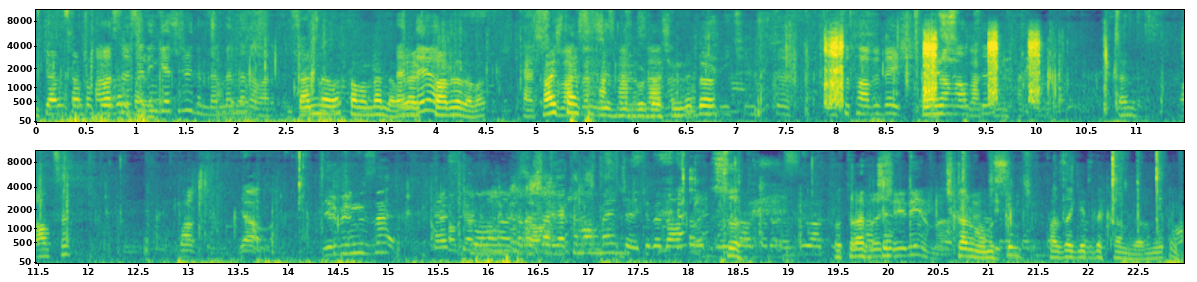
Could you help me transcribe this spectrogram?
İlk yardım çantası var. Parasını istediğin getirirdim ben. Bende de var. Sende var. Tamam ben de var. Bende Erkut abide de var. Ters Kaç telsiziz biz burada lazım. şimdi? 4. 1, 2, 3, 4. Erkut abi 5. Beş. Emrah 6. Sen 6. Bak. Ya Allah. Birbirinizle terslikli olan arkadaşlar yakın olmayınca ekibe dağıtalım. Su. Fotoğraf için çıkarmamışsın. Fazla geride kalmıyorum. Anladın mı?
